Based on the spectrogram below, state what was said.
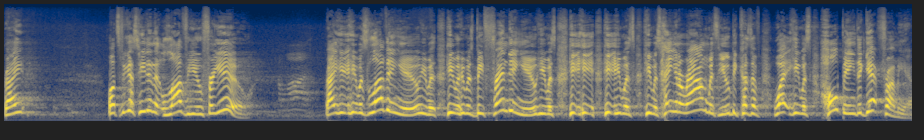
right? Well, it's because he didn't love you for you. Right? He, he was loving you. He was, he, he was befriending you. He was, he, he, he, he, was, he was hanging around with you because of what he was hoping to get from you.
